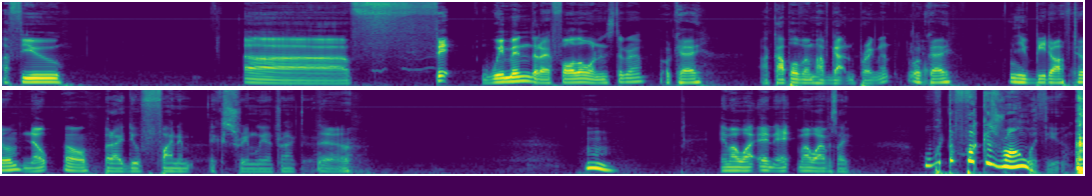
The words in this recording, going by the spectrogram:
a few uh fit women that I follow on Instagram. Okay. A couple of them have gotten pregnant. Okay. You beat off to him? Nope. Oh, But I do find them extremely attractive. yeah. Hmm. And my wife and, and my wife was like, well, "What the fuck is wrong with you?"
